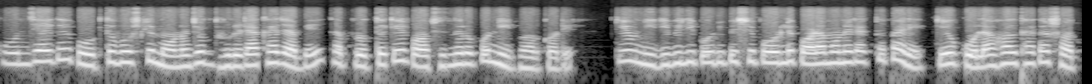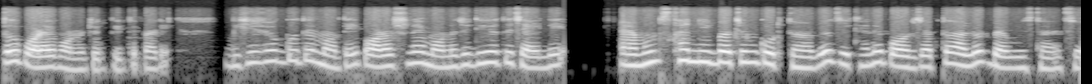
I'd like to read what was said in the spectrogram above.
কোন জায়গায় পড়তে বসলে মনোযোগ ধরে রাখা যাবে তা প্রত্যেকের পছন্দের উপর নির্ভর করে। কেউ নিরিবিলি পরিবেশে পড়লে পড়া মনে রাখতে পারে, কেউ কোলাহল থাকা সত্ত্বেও পড়ায় মনোযোগ দিতে পারে। বিশেষজ্ঞদের মতে, পড়াশোনায় মনোযোগী হতে চাইলে এমন স্থান নির্বাচন করতে হবে যেখানে পর্যাপ্ত আলোর ব্যবস্থা আছে।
